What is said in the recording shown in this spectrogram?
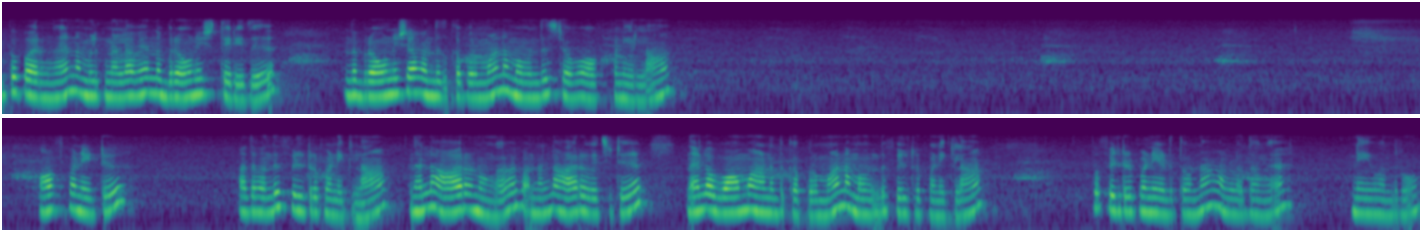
இப்போ பாருங்கள் நம்மளுக்கு நல்லாவே அந்த ப்ரௌனிஷ் தெரியுது. அந்த ப்ரௌனிஷாக வந்ததுக்கப்புறமா நம்ம வந்து ஸ்டவ் ஆஃப் பண்ணிடலாம். ஆஃப் பண்ணிவிட்டு அதை வந்து ஃபில்ட்ரு பண்ணிக்கலாம். நல்லா ஆறணுங்க. நல்லா ஆற வச்சுட்டு நல்லா வார்ம் ஆனதுக்கப்புறமா நம்ம வந்து ஃபில்ட்ரு பண்ணிக்கலாம். இப்போ ஃபில்ட்ரு பண்ணி எடுத்தோன்னா அவ்வளோதாங்க நெய் வந்துடும்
